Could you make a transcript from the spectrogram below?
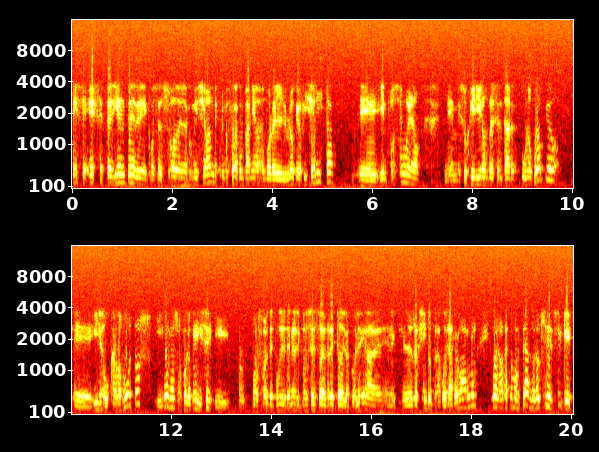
ese, ese expediente de consensuado de la comisión después me fue acompañado por el bloque oficialista eh, y entonces, bueno, me, sugirieron presentar uno propio, eh, ir a buscar los votos y bueno, eso fue lo que hice y por, suerte pude tener el consenso del resto de los colegas en el, recinto para poder aprobarlo. Bueno, ahora estamos esperando, no quiere decir que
